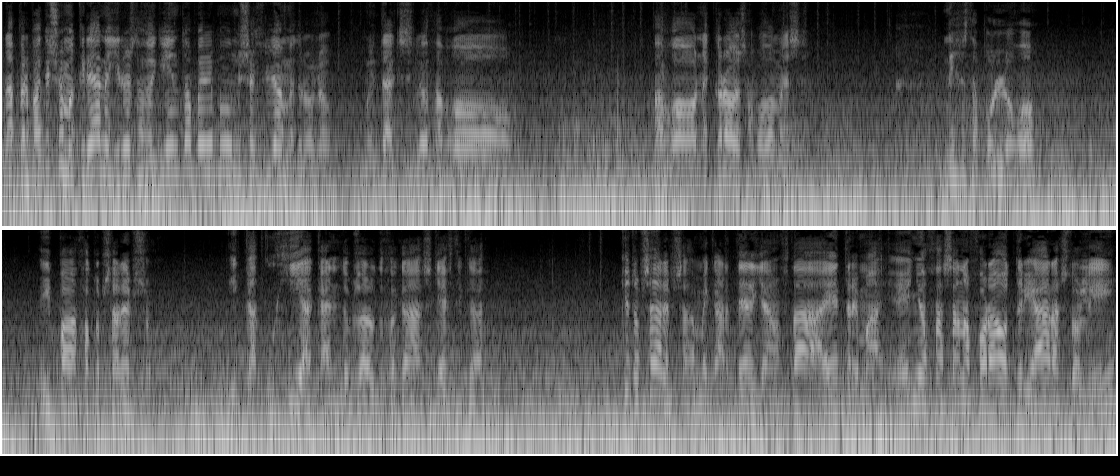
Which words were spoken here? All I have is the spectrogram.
να περπατήσω μακριά να γυρίσω στο αυτοκίνητο περίπου μισό χιλιόμετρο. Λέω, εντάξει, λέω, θα βγω. Θα βγω νεκρός από εδώ μέσα. Μην σας τα πω λόγο. Είπα θα το ψαρέψω. Η κακουχία κάνει τον ψάρο του φεκά, σκέφτηκα και το ψάρεψα με καρτέρια αυτά έτρεμα ένιωθα σαν να φοράω τριάρα στολή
